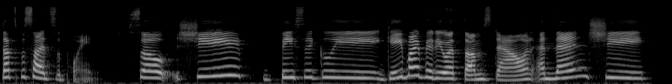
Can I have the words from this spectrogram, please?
that's besides the point. So she basically gave my video a thumbs down and then she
